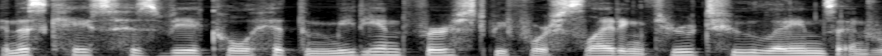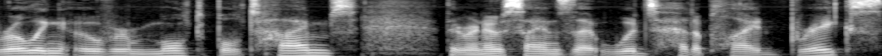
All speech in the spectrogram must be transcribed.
In this case, his vehicle hit the median first before sliding through two lanes and rolling over multiple times. There were no signs that Woods had applied brakes,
